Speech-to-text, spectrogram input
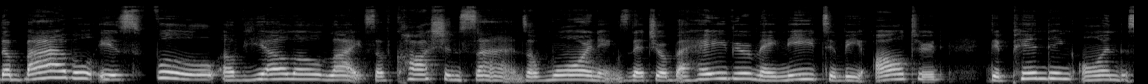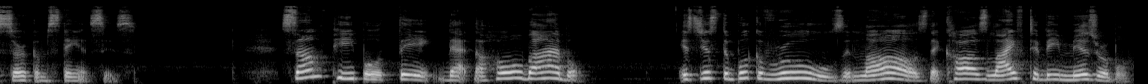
The Bible is full of yellow lights, of caution signs, of warnings that your behavior may need to be altered depending on the circumstances. Some people think that the whole Bible is just a book of rules and laws that cause life to be miserable.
